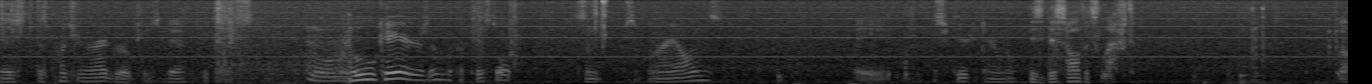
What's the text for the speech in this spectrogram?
Yeah, just, just punching red roaches to death because who cares? Oh, look, a pistol, some some rounds, a security terminal. Is this all that's left? Oh, no,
